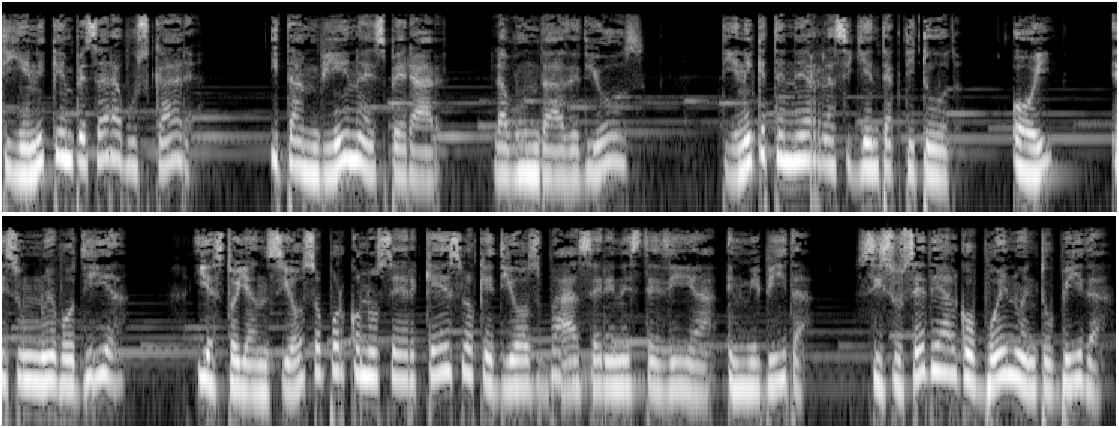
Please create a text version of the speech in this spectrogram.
tiene que empezar a buscar y también a esperar la bondad de Dios. Tiene que tener la siguiente actitud. Hoy es un nuevo día y estoy ansioso por conocer qué es lo que Dios va a hacer en este día en mi vida. Si sucede algo bueno en tu vida,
